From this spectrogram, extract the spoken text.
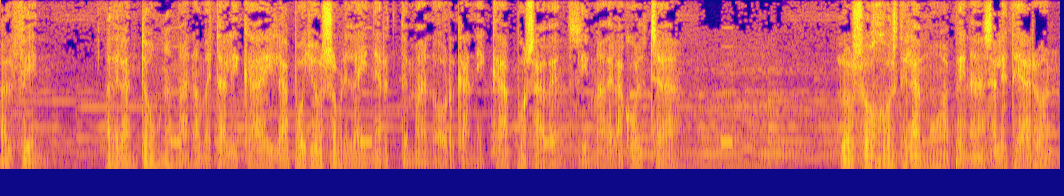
Al fin, adelantó una mano metálica y la apoyó sobre la inerte mano orgánica posada encima de la colcha. Los ojos del amo apenas aletearon.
